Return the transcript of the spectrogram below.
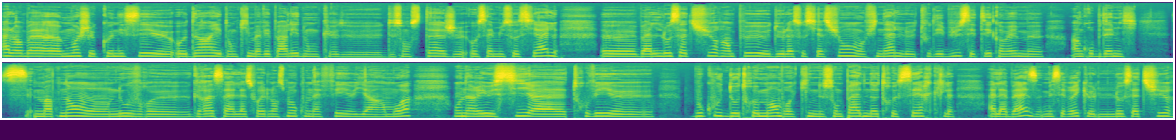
Alors bah moi je connaissais euh, Odin et donc il m'avait parlé donc euh, de, son stage au SAMU social. Euh, bah, L'ossature un peu de l'association au final le tout début c'était quand même un groupe d'amis. Maintenant on ouvre grâce à la soirée de lancement qu'on a fait il y a un mois, on a réussi à trouver beaucoup d'autres membres qui ne sont pas de notre cercle à la base, mais c'est vrai que l'ossature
